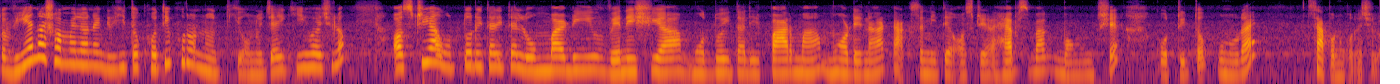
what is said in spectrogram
তো ভিয়েনা সম্মেলনে গৃহীত ক্ষতিপূরণ নীতি অনুযায়ী কী হয়েছিল? অস্ট্রিয়া উত্তর ইতালিতে লোম্বার্ডি ভেনেশিয়া মধ্য ইতালির পারমা মডেনা টাক্সানিতে অস্ট্রিয়ার হ্যাবসবার্গ বংশের কর্তৃত্ব পুনরায় স্থাপন করেছিল।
